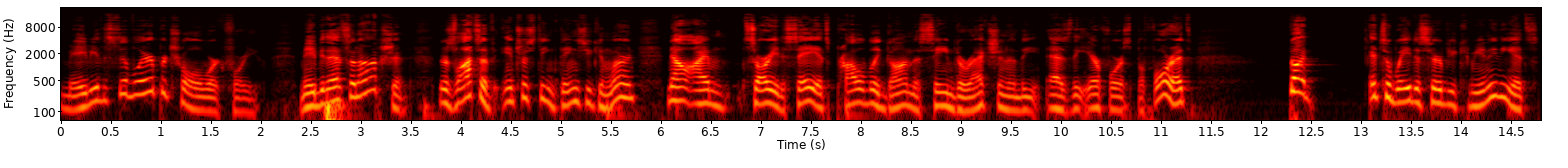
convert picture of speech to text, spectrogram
maybe the Civil Air Patrol will work for you. Maybe that's an option. There's lots of interesting things you can learn. Now, I'm sorry to say it's probably gone the same direction the, as the Air Force before it, but it's a way to serve your community. It's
